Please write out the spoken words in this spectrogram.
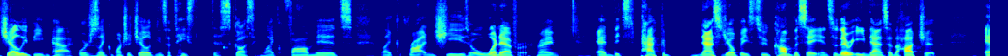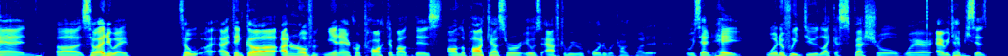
jelly bean pack, it's just like a bunch of jelly beans that taste disgusting, like vomits, like rotten cheese or whatever, right? And this pack of nasty jelly beans to compensate, and so they were eating that instead of the hot chip. And uh, so anyway, so I, I think uh, I don't know if me and Anicor talked about this on the podcast or it was after we recorded. We are talking about it, we said, hey, what if we do like a special where every time he says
